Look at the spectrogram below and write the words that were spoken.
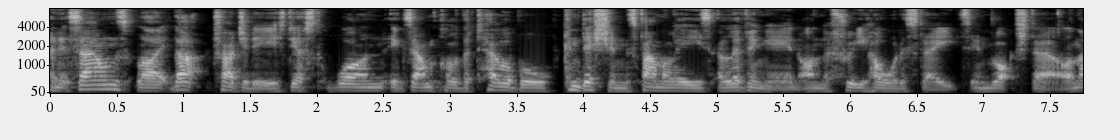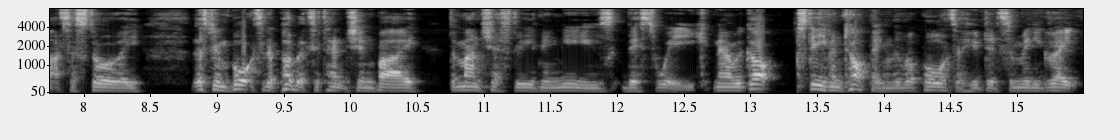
And it sounds like that tragedy is just one example of the terrible conditions families are living in on the freehold estate in Rochdale. And that's a story that's been brought to the public's attention by the Manchester Evening News this week. Now, we've got Stephen Topping, the reporter who did some really great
